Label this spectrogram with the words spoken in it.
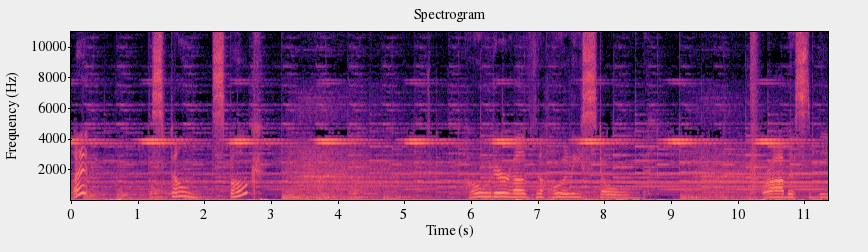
What? The stone spoke? Holder of the holy stone, promise me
